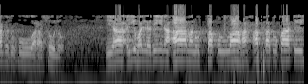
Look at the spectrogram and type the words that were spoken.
عبده ورسوله يا أيها الذين آمنوا اتقوا الله حق تقاته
